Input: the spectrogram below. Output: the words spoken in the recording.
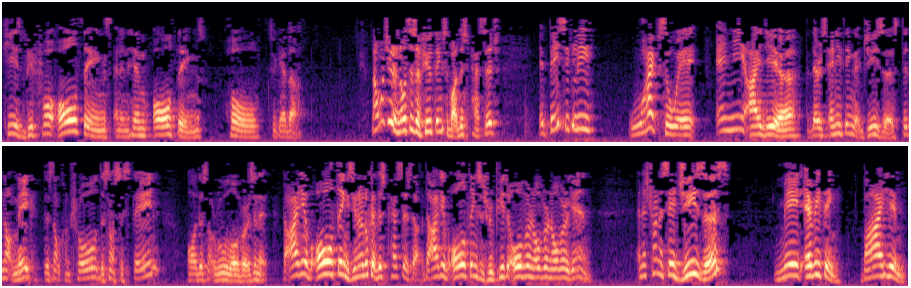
He is before all things, and in him all things hold together. Now I want you to notice a few things about this passage. It basically wipes away any idea that there is anything that Jesus did not make, does not control, does not sustain, or does not rule over, isn't it? The idea of all things, you know, look at this passage. The, the idea of all things is repeated over and over and over again. And it's trying to say Jesus made everything by Him.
